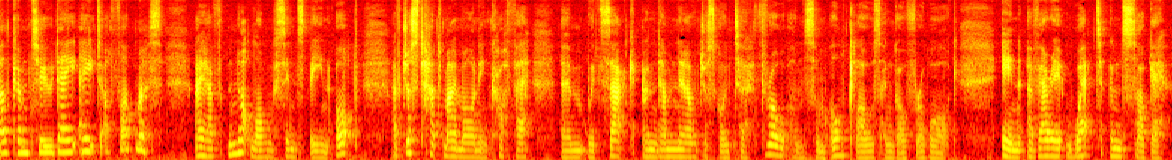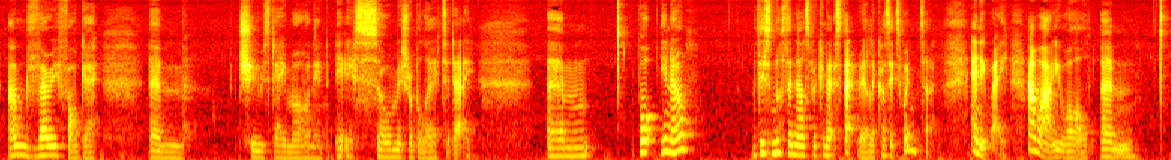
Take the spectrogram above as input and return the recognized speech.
welcome to day eight of Vlogmas. I have not long since been up. I've just had my morning coffee um, with Zach and I'm now just going to throw on some old clothes and go for a walk in a very wet and soggy and very foggy um, Tuesday morning. It is so miserable here today. Um, but, you know, there's nothing else we can expect really because it's winter. Anyway, how are you all? Um,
